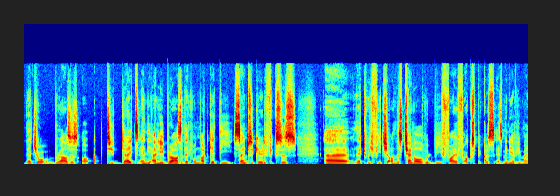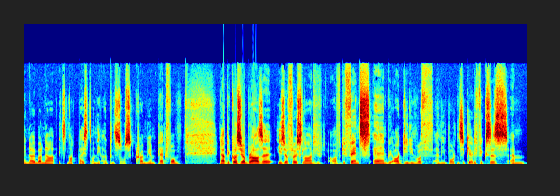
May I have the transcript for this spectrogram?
that your browsers are up to date. And the only browser that will not get the same security fixes uh, that we feature on this channel would be Firefox, because as many of you may know by now, it's not based on the open source Chromium platform. Now, because your browser is your first line of defense and we are dealing with um, important security fixes, um,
